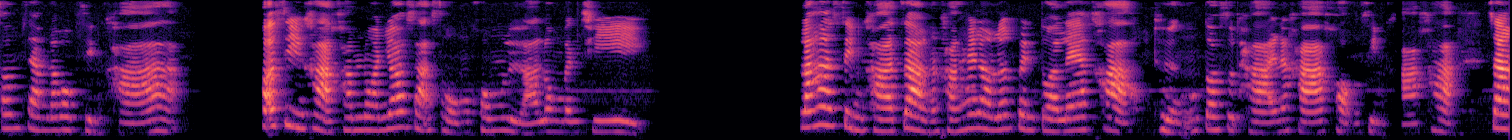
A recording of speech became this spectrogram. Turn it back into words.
ซ่อมแซมระบบสินค้า ข้อ 4 ค่ะคำนวณยอดสะสมคงเหลือลงบัญชี รหัสสินค้าจากนะคะให้เราเลือกเป็นตัวแรกค่ะ ถึงตัวสุดท้ายนะคะของสินค้าค่ะ จาก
